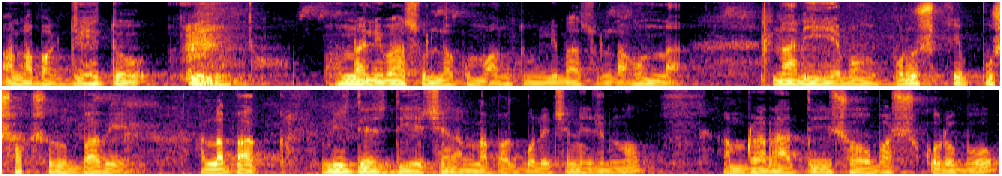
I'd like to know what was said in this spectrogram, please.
আল্লাপাক যেহেতু হুন্না লিবাসুল্লাহ তুমি লিবাসুল্লাহ হুন্না নারী এবং পুরুষকে পোশাক স্বরূপভাবে আল্লাপাক নির্দেশ দিয়েছেন আল্লাপাক বলেছেন এজন্য আমরা রাতে সহবাস করব।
